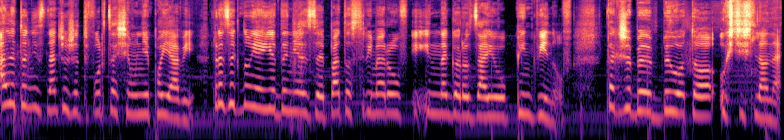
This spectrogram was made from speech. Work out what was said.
Ale to nie znaczy, że twórca się nie pojawi. Rezygnuję jedynie z patostreamerów i innego rodzaju pingwinów. Tak, żeby było to uściślone.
